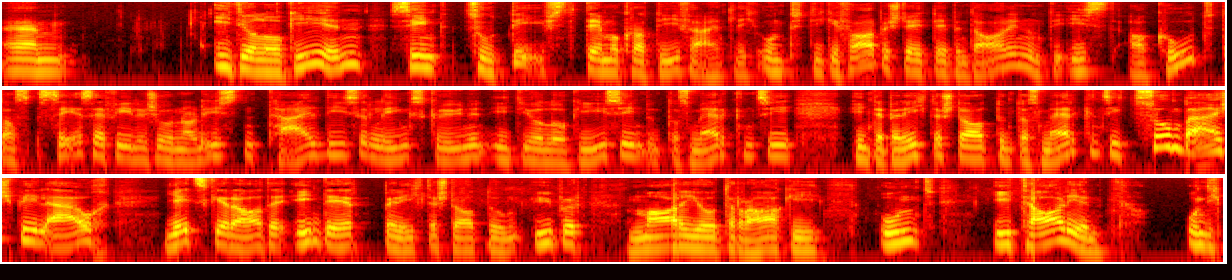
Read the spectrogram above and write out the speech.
ähm, Ideologien sind zutiefst demokratiefeindlich und die Gefahr besteht eben darin, und die ist akut, dass sehr, sehr viele Journalisten Teil dieser linksgrünen Ideologie sind und das merken sie in der Berichterstattung, das merken sie zum Beispiel auch jetzt gerade in der Berichterstattung über Mario Draghi und Italien. Und ich,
